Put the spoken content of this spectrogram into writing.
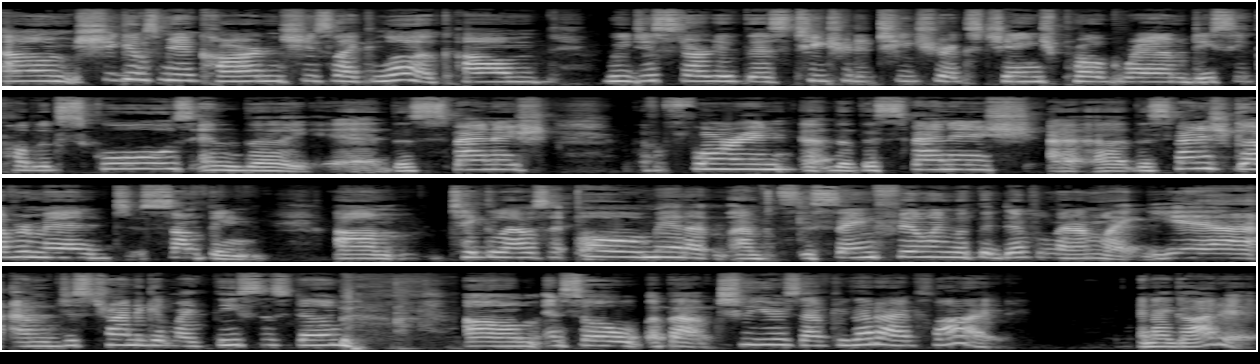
um, she gives me a card and she's like, "Look, um, we just started this teacher to teacher exchange program, DC Public Schools, and the uh, the Spanish foreign uh, the, the Spanish uh, uh the Spanish government something." Um, take a look. I was like, "Oh man, I, I'm the same feeling with the diplomat." I'm like, "Yeah, I'm just trying to get my thesis done." Um, and so about two years after that, I applied and I got it.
